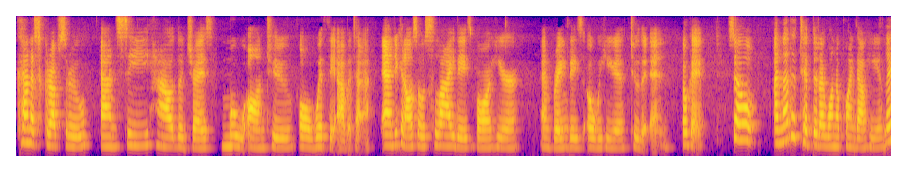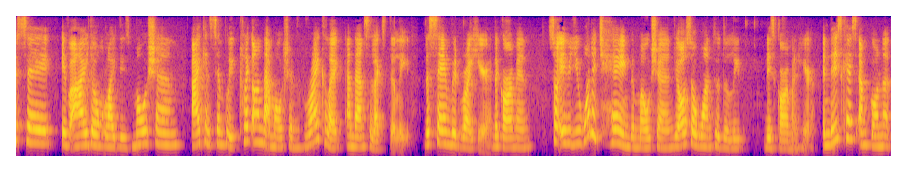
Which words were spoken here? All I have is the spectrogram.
kind of scrub through and see how the dress move on to or with the avatar. And you can also slide this bar here and bring this over here to the end. Okay, so Another tip that I want to point out here, let's say if I don't like this motion, I can simply click on that motion, right click, and then select delete. The same with right here, the garment. So if you want to change the motion, you also want to delete this garment here. In this case, I'm gonna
